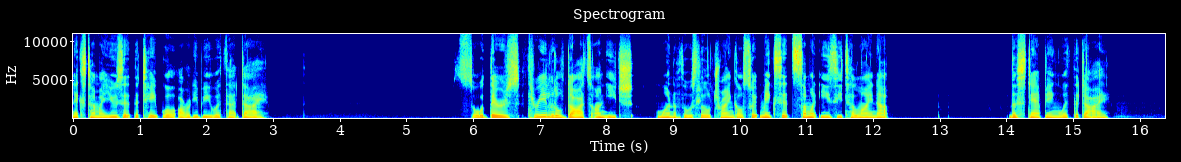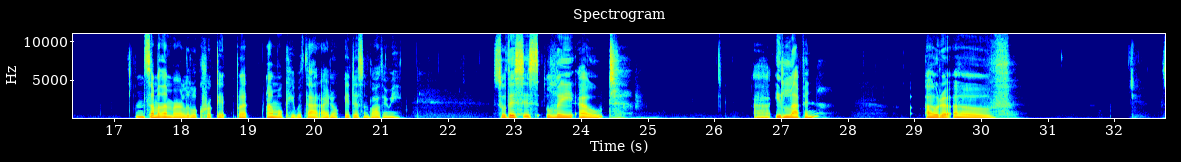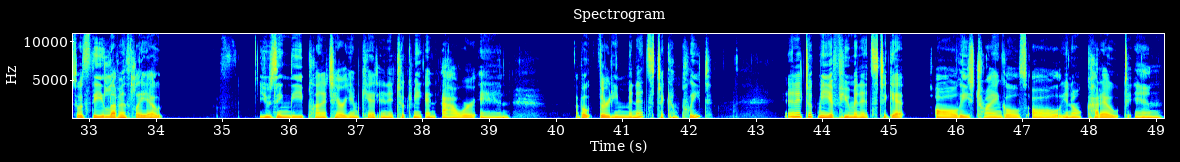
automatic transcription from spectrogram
Next time I use it, the tape will already be with that die. So there's three little dots on each one of those little triangles, so it makes it somewhat easy to line up the stamping with the die. And some of them are a little crooked, but I'm okay with that. I don't it doesn't bother me. So this is layout uh, 11 out of so it's the 11th layout using the planetarium kit and it took me an hour and about 30 minutes to complete. And it took me a few minutes to get all these triangles all you know cut out and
